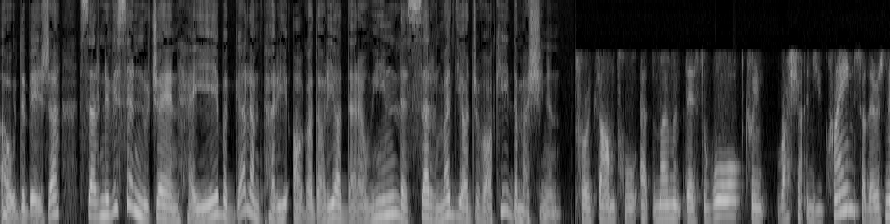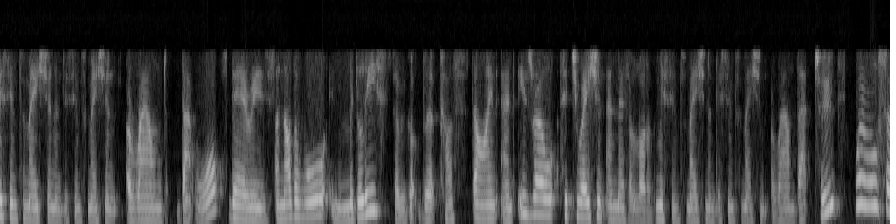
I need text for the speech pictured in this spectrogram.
او دبیجه سرنویس نوچه هیی به گلم پری آگاداری دروین لسر مدیا جواکی دمشینن. For example, at the moment there's the war between Russia and Ukraine, so there is misinformation and disinformation around that war. There is another war in the Middle East, so we've got the Palestine and Israel situation, and there's a lot of misinformation and disinformation around that too. We're also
